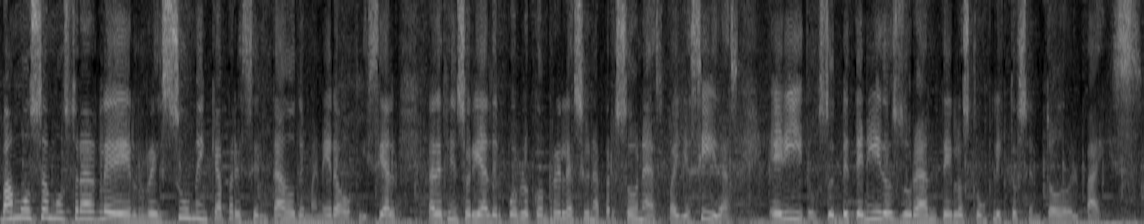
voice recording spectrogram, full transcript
Vamos a mostrarle el resumen que ha presentado de manera oficial la Defensoría del Pueblo con relación a personas fallecidas, heridos, detenidos durante los conflictos en todo el país.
